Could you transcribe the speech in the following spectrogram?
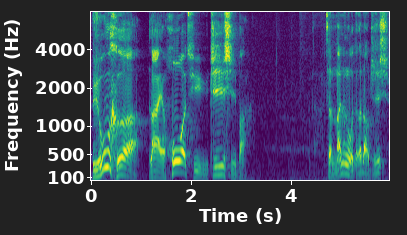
如何来获取知识吧。怎么能够得到知识？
